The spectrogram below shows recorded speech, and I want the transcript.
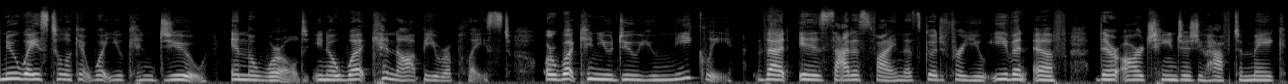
new ways to look at what you can do in the world. You know, what cannot be replaced, or what can you do uniquely that is satisfying, that's good for you, even if there are changes you have to make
